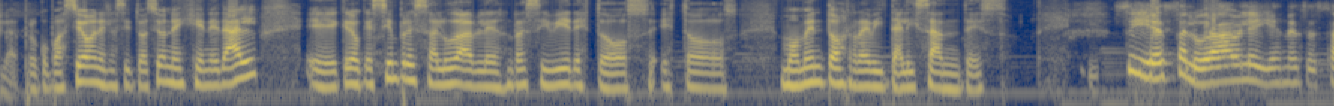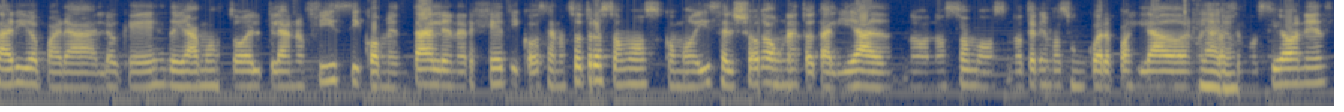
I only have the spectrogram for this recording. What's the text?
las preocupaciones, la situación en general. Eh, creo que siempre es saludable recibir estos, estos momentos revitalizantes. Sí, es saludable y es necesario para lo que es, digamos, todo el plano físico, mental, energético. O sea, nosotros somos, como dice el yoga, una totalidad. No, no somos, no tenemos un cuerpo aislado de nuestras emociones.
